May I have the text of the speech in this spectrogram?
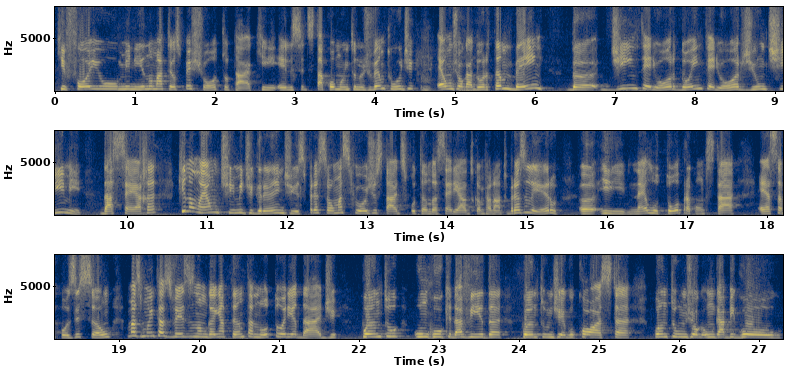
que foi o menino Matheus Peixoto, tá? Que ele se destacou muito no Juventude. É um jogador também do- de interior, do interior, de um time da Serra, que não é um time de grande expressão, mas que hoje está disputando a Série A do Campeonato Brasileiro ah, e né, lutou para conquistar essa posição, mas muitas vezes não ganha tanta notoriedade quanto um Hulk da vida, quanto um Diego Costa, quanto um, um Gabigol,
